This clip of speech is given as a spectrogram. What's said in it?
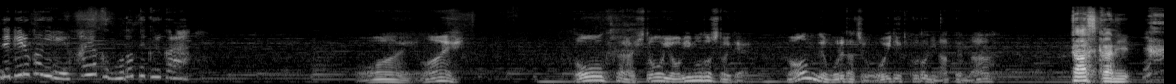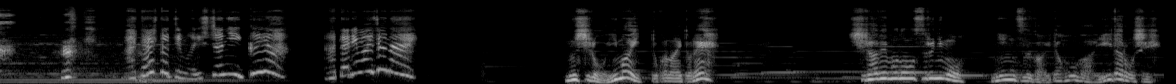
できる限り早く戻ってくるから。おいおい。遠くから人を呼び戻しといて、なんで俺たちを置いていくことになってんだ？確かに。私たちも一緒に行くよ。当たり前じゃない。むしろ今言っとかないとね。調べ物をするにも人数がいた方がいいだろうし。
